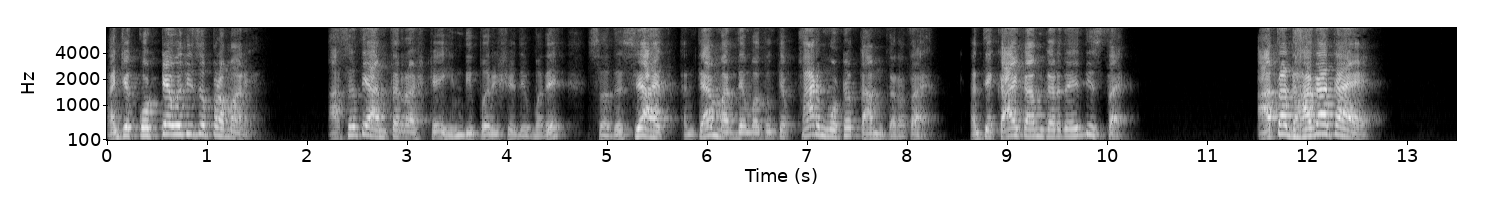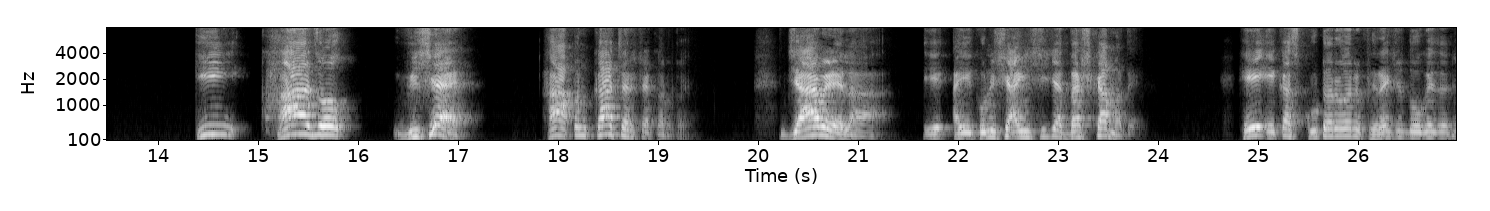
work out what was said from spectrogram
आणि जे कोट्यवधीचं प्रमाण आहे असं ते आंतरराष्ट्रीय हिंदी परिषदेमध्ये सदस्य आहेत आणि त्या माध्यमातून ते फार मोठं काम करत आहेत. आणि ते काय काम करत आहे हे दिसत आहे आता धागा काय की हा जो विषय हा आपण का चर्चा करतोय? ज्या वेळेला एकोणीसशे ऐंशीच्या दशकामध्ये हे एका स्कूटरवर फिरायचे दोघे जण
